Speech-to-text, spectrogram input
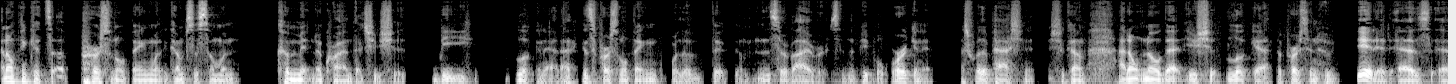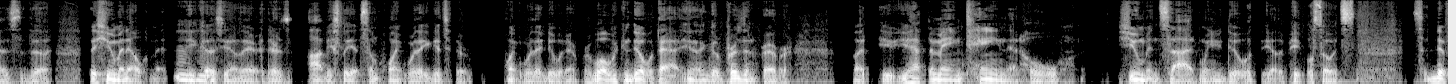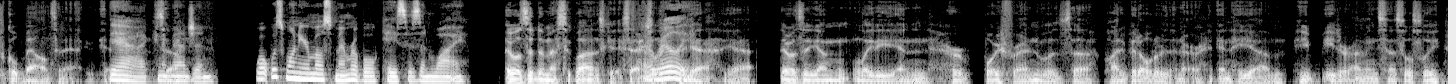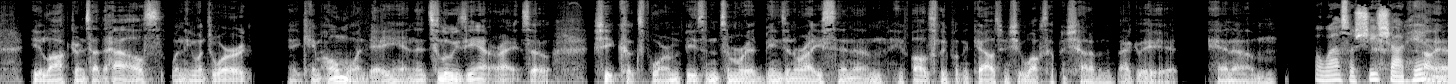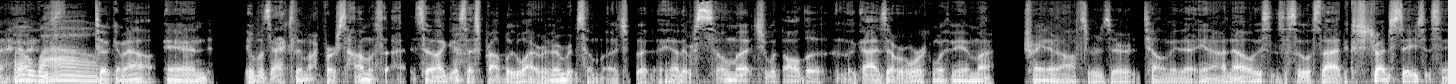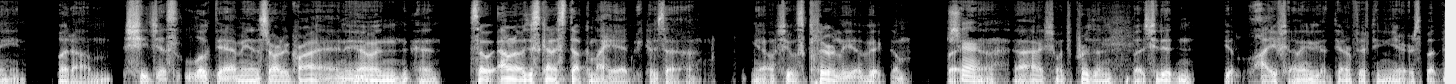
I don't think it's a personal thing when it comes to someone committing a crime that you should be looking at. I think it's a personal thing for the victim and the survivors and the people working it. That's where the passion should come. I don't know that you should look at the person who did it as as the the human element mm-hmm. because you know there there's obviously at some point where they get to their point where they do whatever. Well, we can deal with that. You know, and go to prison forever. But you, you have to maintain that whole human side when you deal with the other people. So it's it's a difficult balancing act. You know? Yeah, I can so, imagine. What was one of your most memorable cases and why? It was a domestic violence case, actually. Oh, really? Yeah, yeah. There was a young lady, and her boyfriend was uh, quite a bit older than her, and he um, he beat her. I mean, senselessly. He locked her inside the house when he went to work, And he came home one day, and it's Louisiana, right? So she cooks for him, feeds him some red beans and rice, and um, he falls asleep on the couch, and she walks up and shot him in the back of the head. And um, oh wow, so she shot him. Oh, yeah, yeah. oh wow. took him out, and it was actually my first homicide. So I guess that's probably why I remember it so much. But you know, there was so much with all the the guys that were working with me and my training officers. They're telling me that you know, I know this is a suicide because she tried to stage the scene, but um, she just looked at me and started crying. You know, and and so I don't know, it just kind of stuck in my head because uh, you know she was clearly a victim. But, Sure. Uh, she went to prison, but she didn't life. I think she got 10 or 15 years. But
